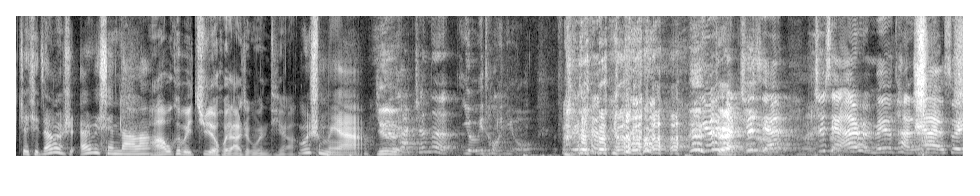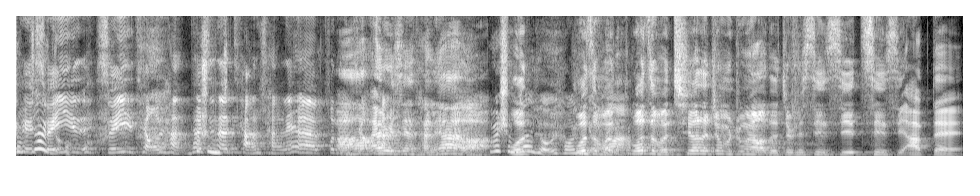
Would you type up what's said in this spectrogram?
这题当然是艾瑞先答啦。啊，我可不可以拒绝回答这个问题啊？为什么呀？因为他真的有一头牛，不是？因为他之前之前艾瑞没有谈恋爱，所以可以随意 随意调侃。他现在谈谈恋爱不能调啊，艾瑞侃。现在谈恋爱了，为什么要我有一头牛啊？我怎么我怎么缺了这么重要的就是信息信息 update？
